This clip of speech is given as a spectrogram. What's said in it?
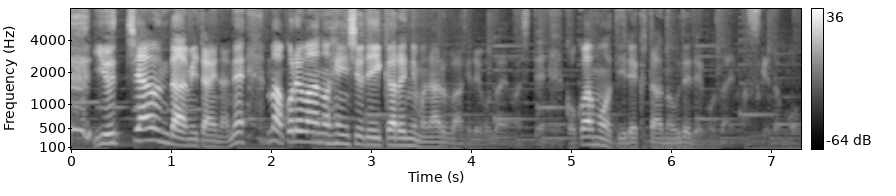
言っちゃうんだみたいなね。まあこれはあの編集で怒りにもなるわけでございまして。ここはもうディレクターの腕でございますけども。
